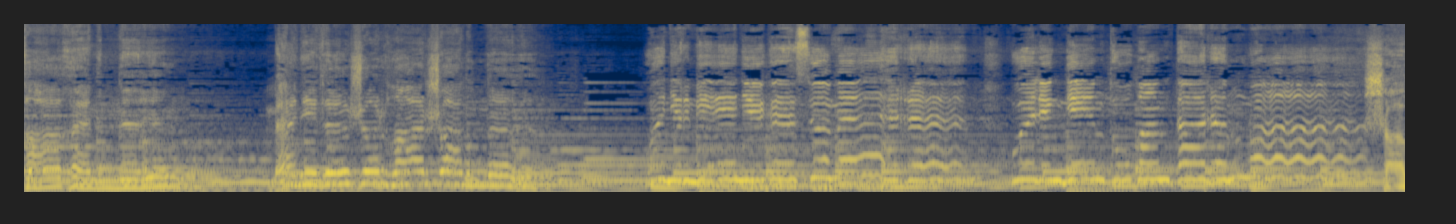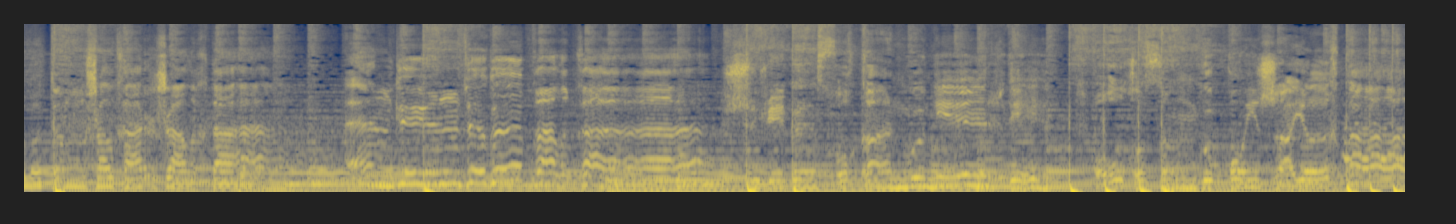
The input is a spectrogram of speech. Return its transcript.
асқақ әнімнің мәнеді жырлар жанымның өнермен егіз өмірім өлеңнен туған дарынма шабытым шалқар жалықта ән күйін төгіп халыққа жүрегі соққан өнерде ол қызым көп қой жайықта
